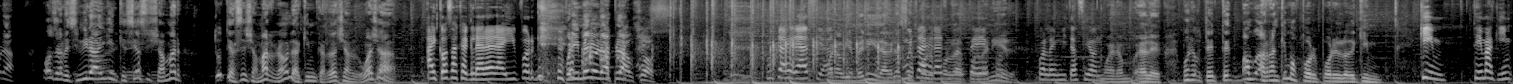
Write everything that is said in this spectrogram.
ahora vamos a recibir a alguien que se hace llamar. Tú te haces llamar, ¿no? La Kim Kardashian uruguaya. Hay cosas que aclarar ahí porque... Primero el aplauso. Muchas gracias. Bueno, bienvenida. Gracias, Muchas por, gracias por la- a por venir. por, por la invitación. Bueno, dale. Bueno, te- te- vamos, arranquemos por, por lo de Kim. Kim, tema Kim.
